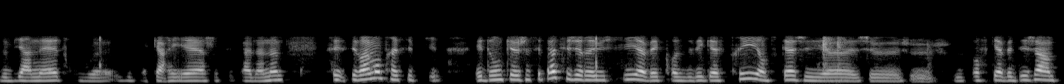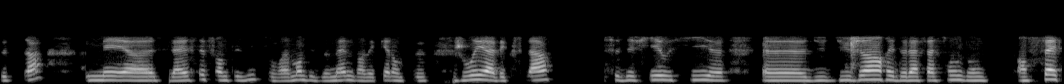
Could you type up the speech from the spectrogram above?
le, bien-être ou, la carrière, je sais pas, d'un homme. C'est vraiment très subtil. Et donc, je sais pas si j'ai réussi avec Rose de Legastri. En tout cas, je, je, je, pense qu'il y avait déjà un peu de ça. Mais la SF fantasy sont vraiment des domaines dans lesquels on peut jouer avec cela se défier aussi euh, euh, du, du, genre et de la façon dont, en fait,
